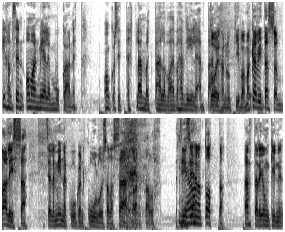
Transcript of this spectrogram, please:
ihan sen oman mielen mukaan, että onko sitten lämmöt päällä vai vähän viileämpää. Toihan on kiva. Mä kävin tässä välissä siellä Minna Kuukan kuuluisalla sääkartalla. Niin Joo. sehän on totta. Ähtäri onkin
